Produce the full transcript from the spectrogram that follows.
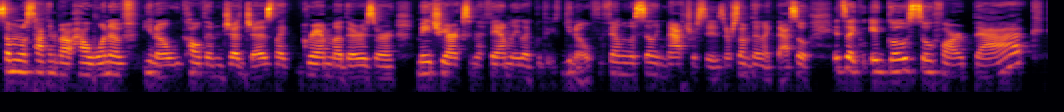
someone was talking about how one of, you know, we call them judges, like grandmothers or matriarchs in the family, like, you know, the family was selling mattresses or something like that. So it's like it goes so far back.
